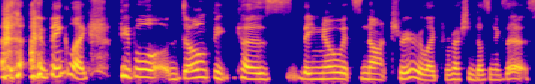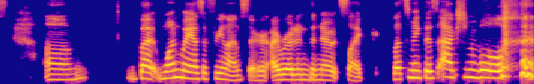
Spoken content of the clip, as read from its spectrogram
I think like people don't because they know it's not true. Like perfection doesn't exist. Um, but one way as a freelancer, I wrote in the notes like, let's make this actionable.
